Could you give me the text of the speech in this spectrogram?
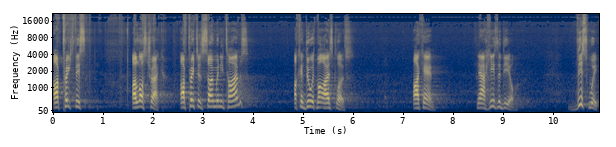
I've preached this. I lost track. I've preached it so many times, I can do it with my eyes closed. I can. Now, here's the deal. This week,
